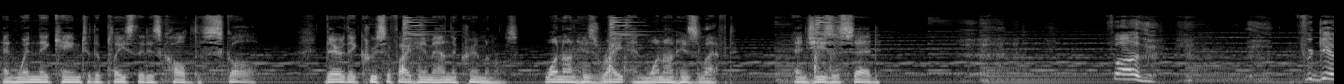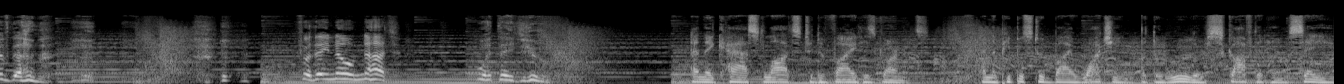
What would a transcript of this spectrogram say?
And when they came to the place that is called the skull, there they crucified him and the criminals, one on his right and one on his left. And Jesus said, Father, forgive them, for they know not what they do. And they cast lots to divide his garments. And the people stood by watching, but the ruler scoffed at him, saying,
